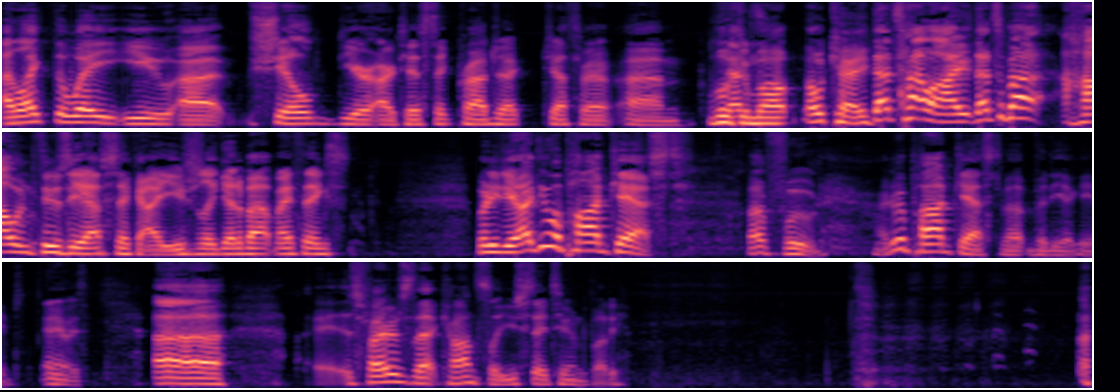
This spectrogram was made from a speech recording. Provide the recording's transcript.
I like the way you uh, shilled your artistic project, Jethro. Um, Look him up. Okay. That's how I. That's about how enthusiastic I usually get about my things. What do you do? I do a podcast about food. I do a podcast about video games. Anyways, uh, as far as that console, you stay tuned, buddy.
